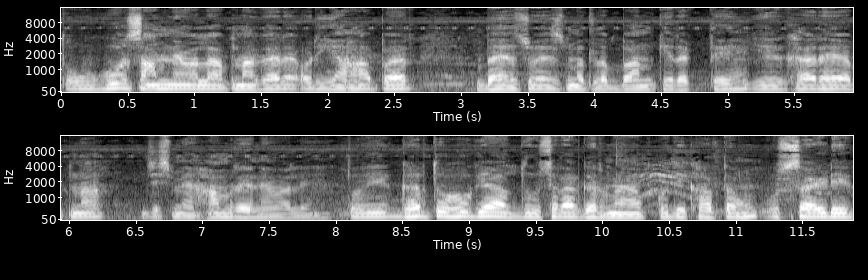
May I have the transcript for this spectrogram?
तो वो सामने वाला अपना घर है और यहाँ पर भैंस वैस मतलब बाँध के रखते हैं। ये घर है अपना, जिसमें हम रहने वाले हैं। तो एक घर तो हो गया दूसरा घर मैं आपको दिखाता हूँ। उस साइड एक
